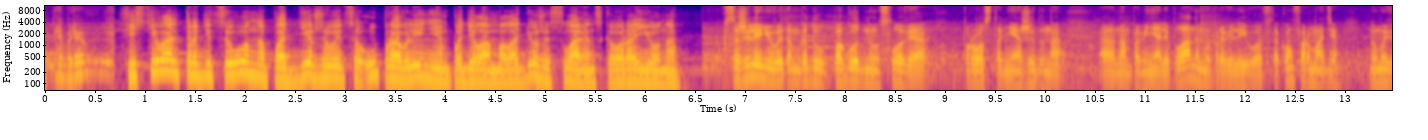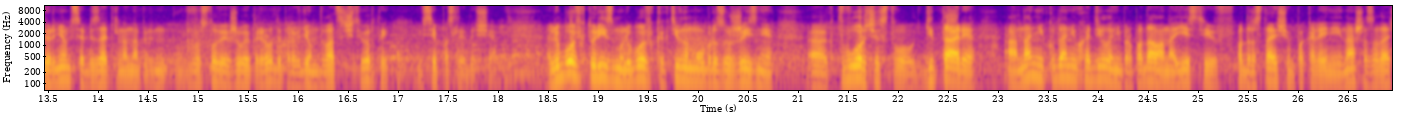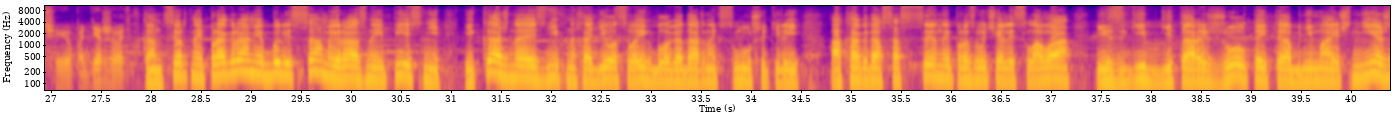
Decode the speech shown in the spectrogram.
Люблю. Фестиваль традиционно поддерживается Управлением по делам молодежи Славянского района. К сожалению, в этом году погодные условия просто неожиданно нам поменяли планы, мы провели его в таком формате, но мы вернемся обязательно на в условиях живой природы, проведем 24 и все последующие. Любовь к туризму, любовь к активному образу жизни, э, к творчеству, к гитаре, она никуда не уходила, не пропадала, она есть и в подрастающем поколении, и наша задача ее поддерживать. В концертной программе были самые разные песни, и каждая из них находила своих благодарных слушателей. А когда со сцены прозвучали слова «Изгиб гитары желтой ты обнимаешь нежно»,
